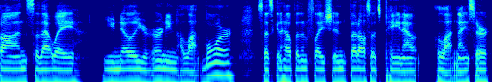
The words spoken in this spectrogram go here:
bonds. So that way you know you're earning a lot more. So that's going to help with inflation, but also it's paying out a lot nicer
